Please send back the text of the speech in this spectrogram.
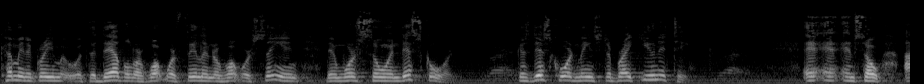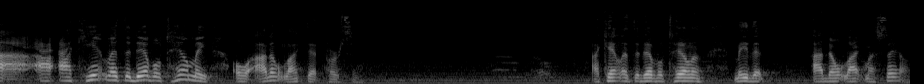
come in agreement with the devil or what we're feeling or what we're seeing, then we're sowing discord. Because discord means to break unity. And, and, so I, I, I can't let the devil tell me, oh, I don't like that person. I can't let the devil tell me that I don't like myself.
